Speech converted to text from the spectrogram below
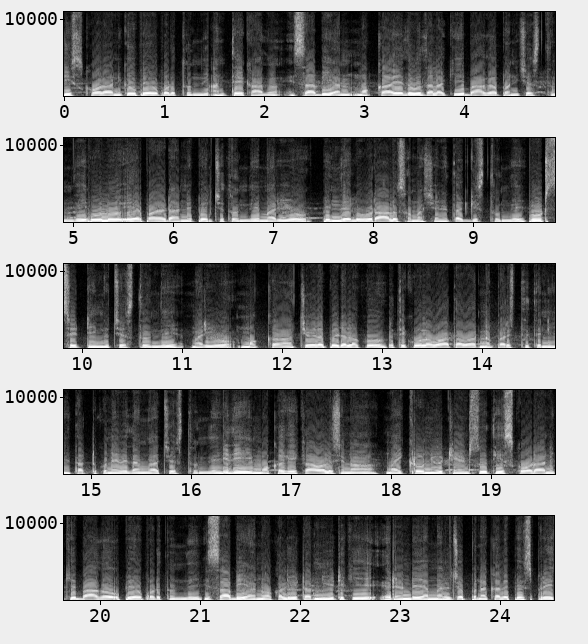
తీసుకోవడానికి ఉపయోగపడుతుంది. అంతేకాదు ఇసాబియన్ మొక్క ఎదుగుదలకి బాగా పనిచేస్తుంది. పూలు ఏర్పడడాన్ని పెంచుతుంది మరియు పిందెలు రాలు సమస్యని తగ్గిస్తుంది. రూట్ సెట్టింగ్ చేస్తుంది మరియు మొక్క చీడపీడలకు ప్రతికూల వాతావరణ పరిస్థితిని తట్టుకునే విధంగా చేస్తుంది. ఇది మొక్కకి కావలసిన మైక్రో న్యూట్రియంట్స్ తీసుకోవడానికి బాగా ఉపయోగపడుతుంది. ఇసాబియన్ ఒక లీటర్ నీటికి రెండు ఎంఎల్ చొప్పున కలిపి స్ప్రే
